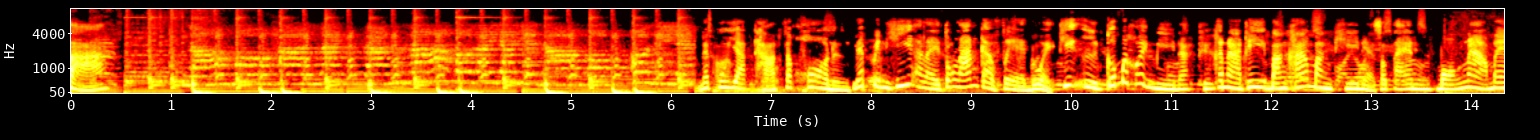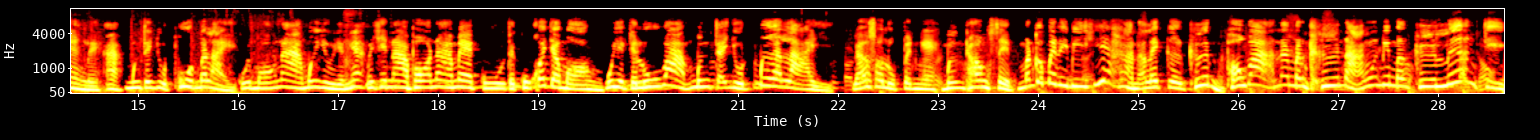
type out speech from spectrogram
ษา และกูอยากถามสักข้อหนึ่งและเป็นที่อะไรต้องร้านกาแฟด้วย ที่อื่นก็ไม่ค่อยมีนะ ถึงขนาดที่บางครั้งบางทีเนี่ยสแตนมองหน้าแม่งเลยอะมึงจะหยุดพูดเมื่อไหร่กูมองหน้ามึงอยู่อย่างเงี้ยไม่ใช่หน้าพ่อหน้าแม่กู แต่กูก็จะมองกูอยากจะรู้ว่ามึงจะหยุดเมื่อไหร่ แล้วสรุปเป็นไงมึงท่องเสร็จ มันก็ไม่ได้มีเฮี้ยหานอะไรเกิดขึ้น เพราะว่านั่นมันคือหนังนี่มันคือเรื่องจริง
